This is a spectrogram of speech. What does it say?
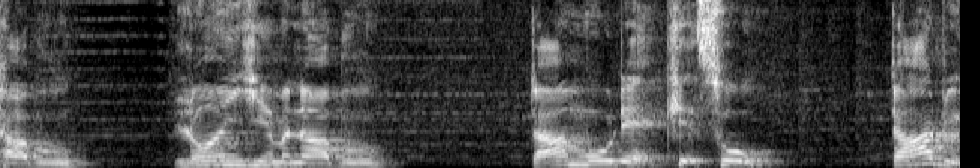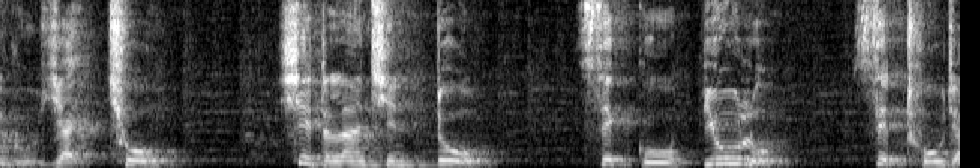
ထားဘူးလွမ်းရင်မနာဘူးဓာမိုးတဲ့ခစ်ဆိုးဓာတွေကိုရိုက်ချိုးရှစ်တလန်းချင်းတိုးစစ်ကိုပြိုးလို့စစ်ထိုးကြ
